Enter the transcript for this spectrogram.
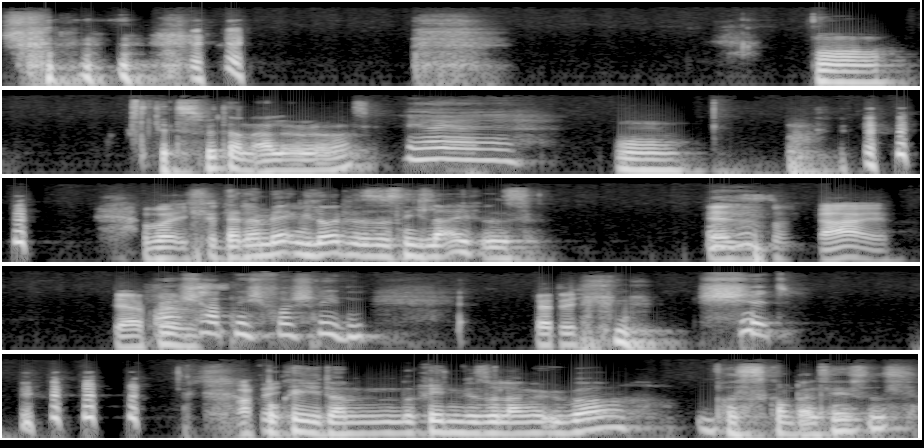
oh. Jetzt twittern alle, oder was? Ja, ja, ja. Oh. Aber ich finde. Ja, dann merken die Leute, dass es nicht live ist. Ja, es ist doch geil. Ja, oh, ich habe mich verschrieben. Fertig. Shit. okay, dann reden wir so lange über. Was kommt als nächstes?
